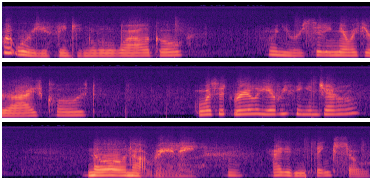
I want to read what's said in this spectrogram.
what were you thinking a little while ago when you were sitting there with your eyes closed? Was it really everything in general? No, not really. I didn't think so.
